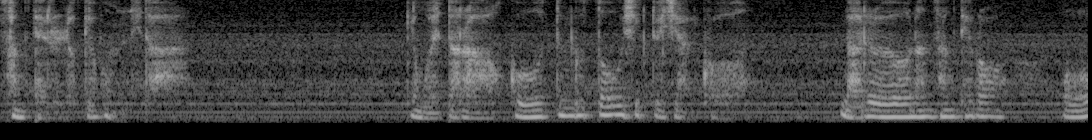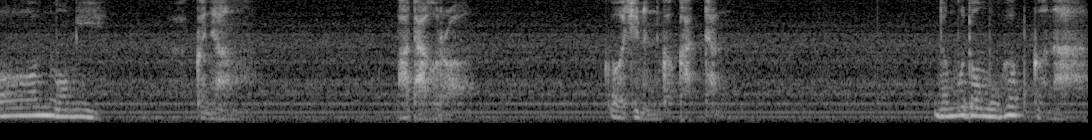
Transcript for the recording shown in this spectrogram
상태를 느껴봅니다. 경우에 따라 그 어떤 것도 의식되지 않고 나른한 상태로 온 몸이 그냥 바닥으로 꺼지는 것 같은 너무도 무겁거나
